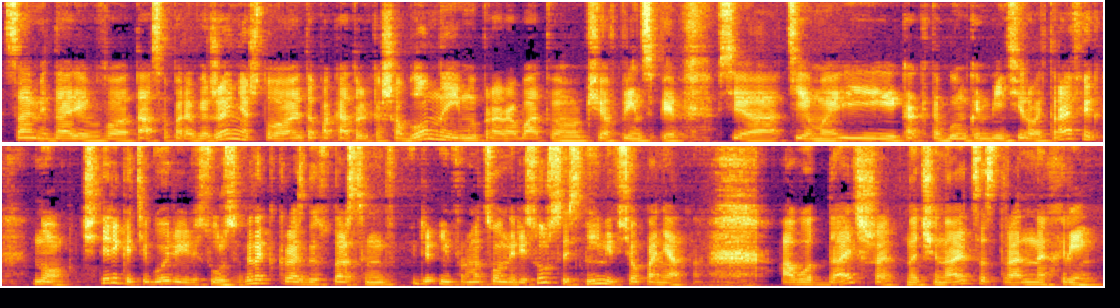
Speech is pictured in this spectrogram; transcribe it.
сами дали в ТАСС опровержение, что это пока только шаблонный, и мы прорабатываем вообще, в принципе, все темы и как это будем компенсировать трафик. Но четыре категории ресурсов. Это как раз государственные информационные ресурсы, с ними все понятно. А вот дальше начинается странная хрень.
